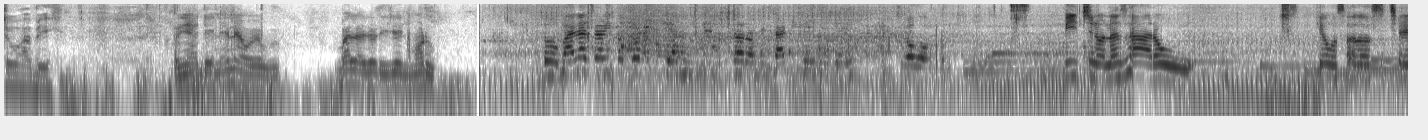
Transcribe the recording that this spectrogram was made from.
જોવા બે તો અહીંયા જઈને હે ને હવે બાલાચડી જઈને મળું. તો બાલાચડી તો પહોંચી ગયા સર અમે ગાડી લઈને જઈ જોવો બીચનો નજારો કેવો સરસ છે.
